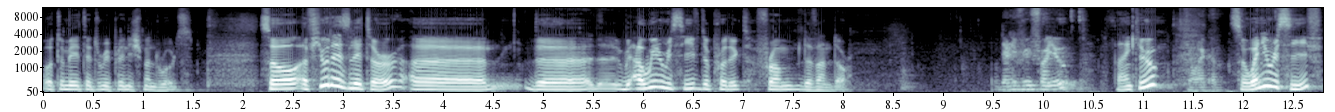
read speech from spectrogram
automated replenishment rules. So a few days later, uh, the, the, I will receive the product from the vendor. Delivery for you. Thank you. You're welcome. So when you receive,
